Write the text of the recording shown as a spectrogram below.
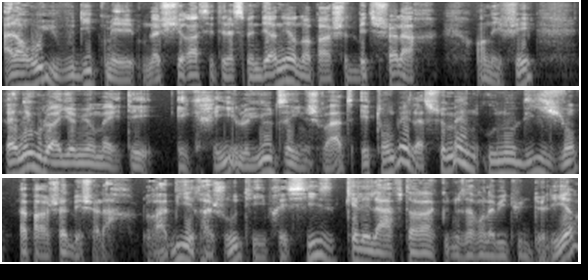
Alors oui, vous dites, mais la Shira, c'était la semaine dernière dans Parashat Bet Shalach. En effet, l'année où le Hayom Yom a été écrit, le Yud Shvat, est tombé la semaine où nous lisions la Parashat Béchalach. Le Rabbi rajoute et il précise quelle est la Haftara que nous avons l'habitude de lire.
